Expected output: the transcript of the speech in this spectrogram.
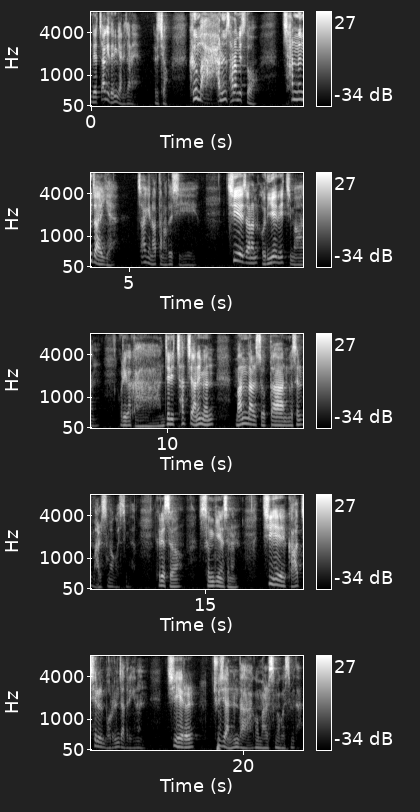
내 짝이 되는 게 아니잖아요. 그렇죠? 그 많은 사람에서도 찾는 자에게 짝이 나타나듯이 지혜자는 어디에 있지만 우리가 간절히 찾지 않으면 만날 수 없다는 것을 말씀하고 있습니다. 그래서 성경에서는 지혜의 가치를 모르는 자들에게는 지혜를 주지 않는다고 말씀하고 있습니다.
